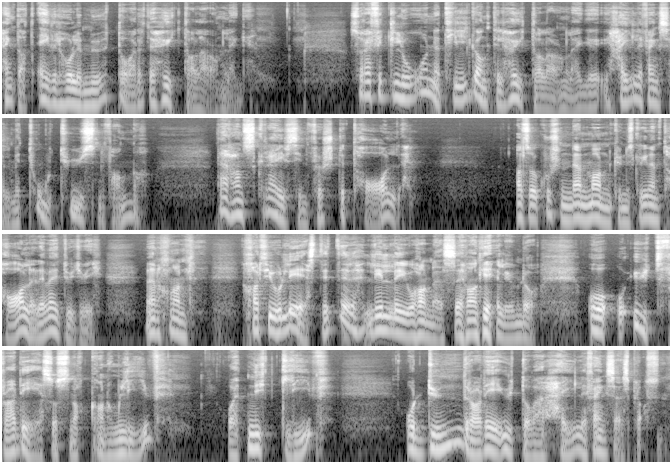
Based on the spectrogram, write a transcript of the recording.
tenkte at jeg vil holde møte over dette høyttaleranlegget. Så de fikk låne tilgang til høyttaleranlegget i hele fengselet med 2000 fanger. Der han skrev sin første tale. Altså, hvordan den mannen kunne skrive en tale, det vet jo ikke vi. Men han hadde jo lest dette lille Johannes evangelium da. Og, og ut fra det så snakka han om liv, og et nytt liv. Og dundra det utover hele fengselsplassen.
